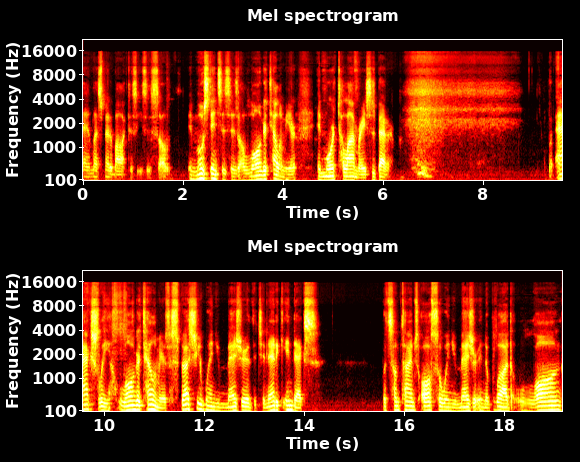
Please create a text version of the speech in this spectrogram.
and less metabolic diseases. So in most instances, a longer telomere and more telomerase is better. But actually, longer telomeres, especially when you measure the genetic index but sometimes also when you measure in the blood long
